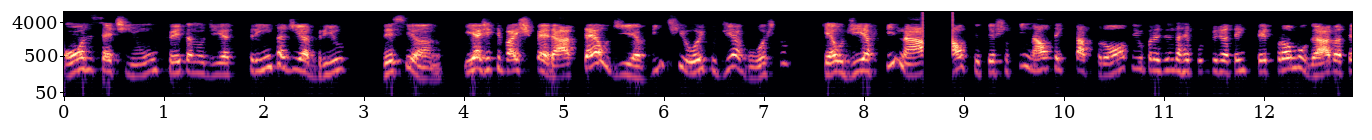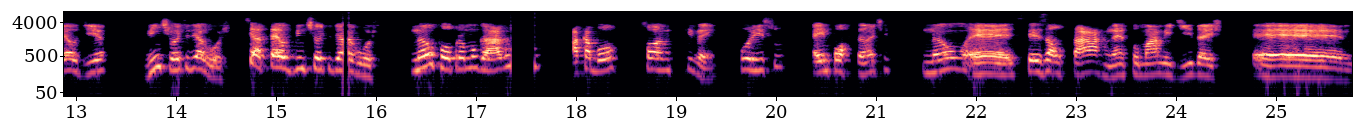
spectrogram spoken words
1171, feita no dia 30 de abril desse ano. E a gente vai esperar até o dia 28 de agosto, que é o dia final que o texto final tem que estar pronto e o presidente da República já tem que ser promulgado até o dia 28 de agosto. Se até o 28 de agosto não for promulgado, acabou só ano que vem. Por isso, é importante não é, se exaltar, né, tomar medidas, é,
